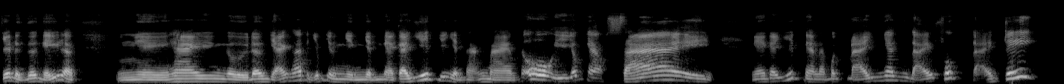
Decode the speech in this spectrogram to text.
Chứ đừng có nghĩ là hai người đơn giản hết thì giống như nhìn nhìn ngày ca diếp với nhìn thằng mà ô gì giống nhau. Sai. Ngày ca diếp ngày là bậc đại nhân đại phúc đại trí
